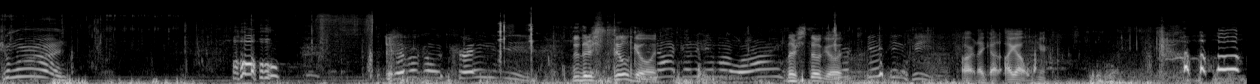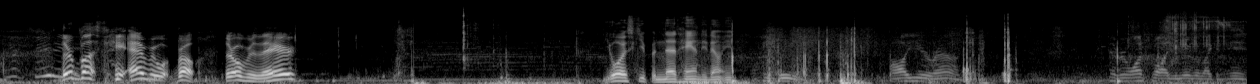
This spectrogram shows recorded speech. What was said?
Come on. Oh, never going crazy. Dude, they're still You're going. not gonna hit my line. They're still You're going. kidding me. All right, I got, I got one here. You're They're busting everywhere, bro. They're over there. You always keep a net handy, don't you? Dude, all year round. Every once in a while you move it like an inch.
